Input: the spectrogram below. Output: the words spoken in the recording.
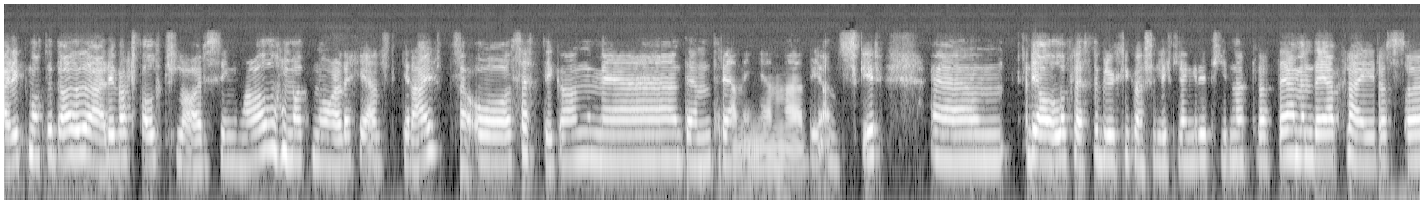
er det, måte, da er det i hvert fall klarsignal om at nå er det helt greit å sette i gang med den treningen eh, de ønsker. De aller fleste bruker kanskje litt lengre tid enn akkurat det, men det jeg pleier også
